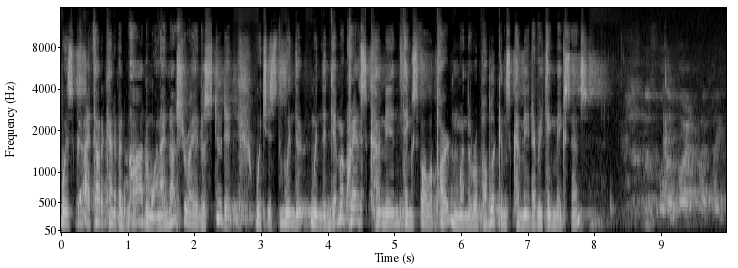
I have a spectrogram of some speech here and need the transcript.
was, I thought, a kind of an odd one. I'm not sure I understood it, which is when the, when the Democrats come in, things fall apart, and when the Republicans come in, everything makes sense? Not fall apart, but like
